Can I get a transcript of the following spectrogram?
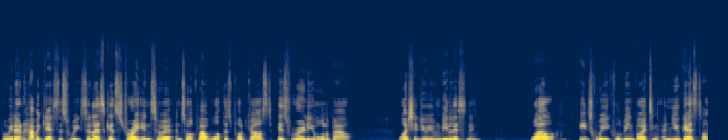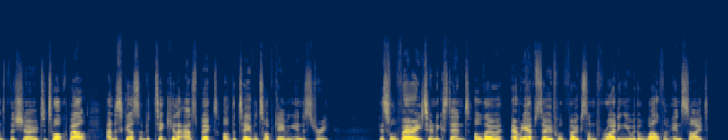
But we don't have a guest this week, so let's get straight into it and talk about what this podcast is really all about. Why should you even be listening? Well, each week we'll be inviting a new guest onto the show to talk about and discuss a particular aspect of the tabletop gaming industry. This will vary to an extent, although every episode will focus on providing you with a wealth of insight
